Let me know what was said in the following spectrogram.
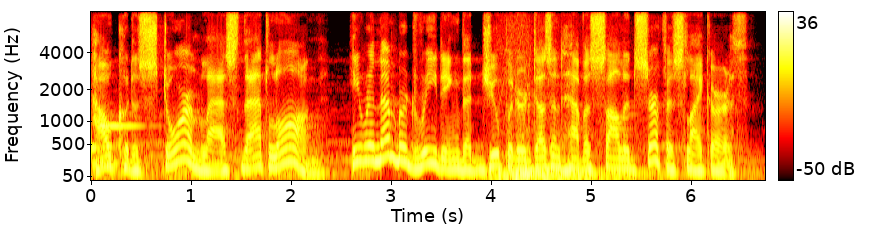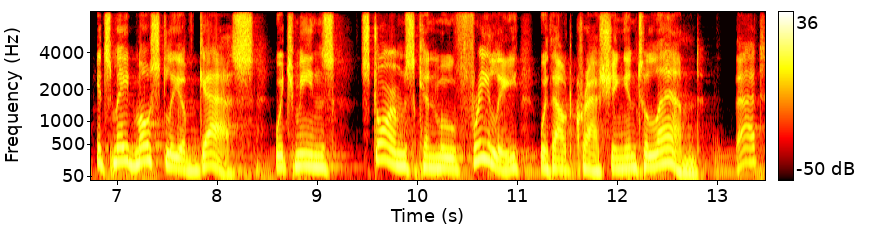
How could a storm last that long? He remembered reading that Jupiter doesn't have a solid surface like Earth. It's made mostly of gas, which means storms can move freely without crashing into land. That,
